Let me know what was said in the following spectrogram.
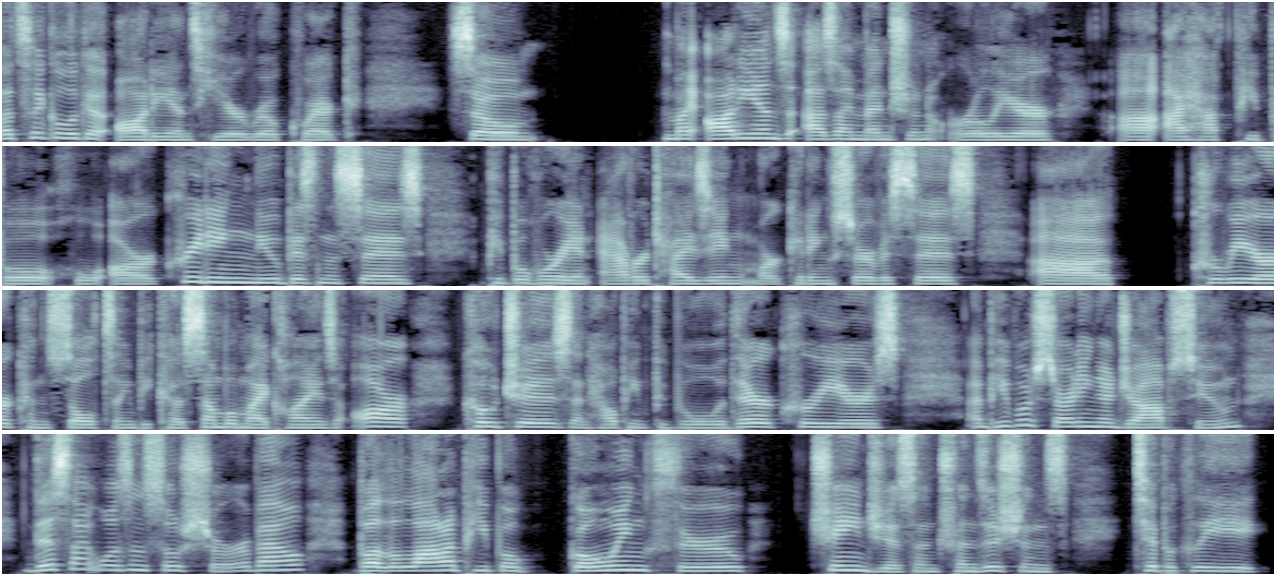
Let's take a look at audience here, real quick. So, my audience, as I mentioned earlier, uh, I have people who are creating new businesses, people who are in advertising, marketing services, uh, career consulting, because some of my clients are coaches and helping people with their careers, and people are starting a job soon. This I wasn't so sure about, but a lot of people going through changes and transitions typically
